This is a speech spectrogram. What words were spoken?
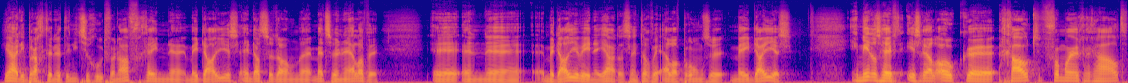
ja, die brachten het er niet zo goed vanaf. Geen uh, medailles. En dat ze dan uh, met z'n elfen een medaille winnen. Ja, dat zijn toch weer elf bronzen medailles. Inmiddels heeft Israël ook goud vanmorgen gehaald.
